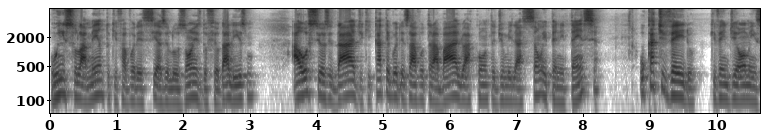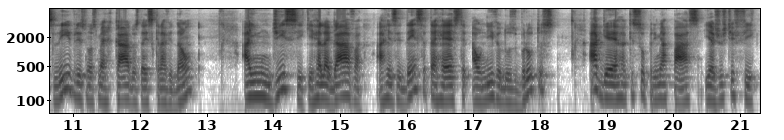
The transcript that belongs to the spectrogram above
o insulamento que favorecia as ilusões do feudalismo, a ociosidade que categorizava o trabalho à conta de humilhação e penitência, o cativeiro, que vendia homens livres nos mercados da escravidão, a imundície que relegava a residência terrestre ao nível dos brutos, a guerra que suprime a paz e, a justifica,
